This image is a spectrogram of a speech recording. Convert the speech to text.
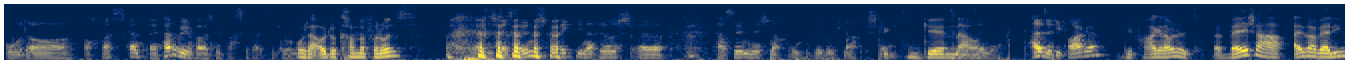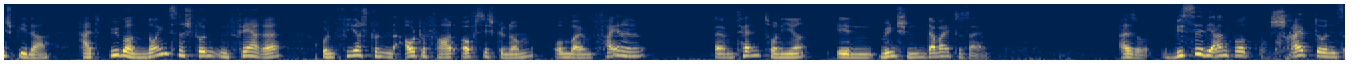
oder auch was ganz Kleines. Hat auf jeden Fall was mit Basketball zu tun. Oder Autogramme von uns. Wer sich das wünscht, kriegt die natürlich äh, persönlich noch in den Briefumschlag gesteckt. Genau. Also die Frage, Die Frage lautet: Welcher Alba Berlin-Spieler hat über 19 Stunden Fähre und 4 Stunden Autofahrt auf sich genommen, um beim Final ähm, 10 Turnier in München dabei zu sein? Also, wisst ihr die Antwort? Schreibt uns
